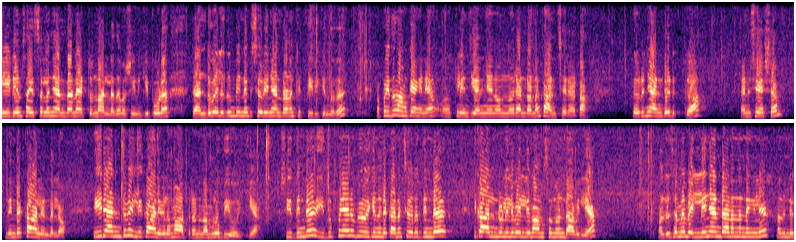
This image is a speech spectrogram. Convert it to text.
മീഡിയം സൈസുള്ള ഞണ്ടാണ് ഏറ്റവും നല്ലത്. പക്ഷേ എനിക്കിപ്പോൾ ഇവിടെ രണ്ട് വലുതും പിന്നെ ചെറിയ ഞണ്ടാണ് കിട്ടിയിരിക്കുന്നത്. അപ്പോൾ ഇത് നമുക്ക് എങ്ങനെയാണ് ക്ലീൻ ചെയ്യാൻ ഞാൻ ഒന്നോ രണ്ടെണ്ണം കാണിച്ചു തരാം കേട്ടോ ഒരു ഞണ്ട് എടുക്കുക. അതിനുശേഷം ഇതിന്റെ കാലുണ്ടല്ലോ. ഈ രണ്ട് വലിയ കാലുകൾ മാത്രമാണ് നമ്മൾ ഉപയോഗിക്കുക. പക്ഷെ ഇതിന്റെ ഇതിപ്പോൾ ഞാൻ ഉപയോഗിക്കുന്നുണ്ട് കാരണം ചെറുതിന്റെ ഈ കാലിന്റെ ഉള്ളിൽ വലിയ മാംസമൊന്നും ഉണ്ടാവില്ല. അതേസമയം വലിയ ഞണ്ടാണെന്നുണ്ടെങ്കിൽ അതിന്റെ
